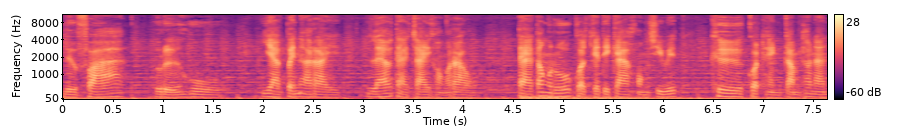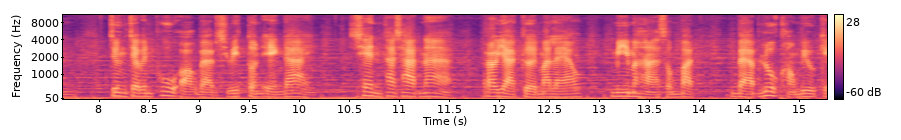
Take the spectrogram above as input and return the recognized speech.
หรือฟ้า หรือฮู อยากเป็นอะไร แล้วแต่ใจของเรา แต่ต้องรู้กฎกติกาของชีวิต คือกฎแห่งกรรมเท่านั้น จึงจะเป็นผู้ออกแบบชีวิตตนเองได้ เช่น ถ้าชาติหน้า เราอยากเกิดมาแล้ว มีมหาสมบัติแบบลูกของบิลเก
